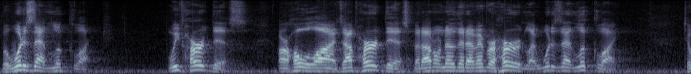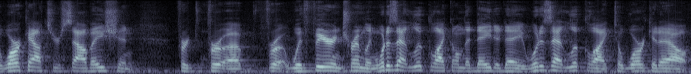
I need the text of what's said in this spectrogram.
But what does that look like? We've heard this our whole lives. I've heard this, but I don't know that I've ever heard, like, what does that look like? To work out your salvation for, for, uh, for, with fear and trembling. What does that look like on the day to day? What does that look like to work it out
